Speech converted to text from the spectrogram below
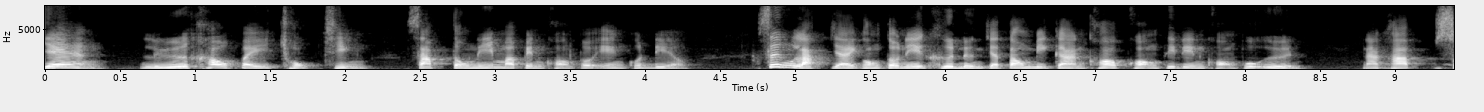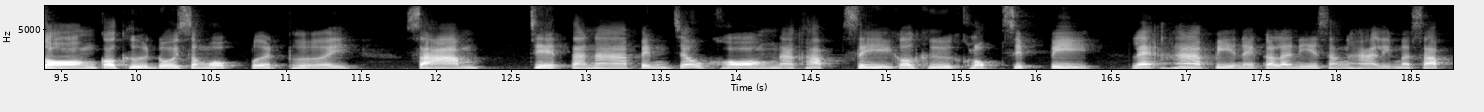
แย่งหรือเข้าไปฉกชิง ทรัพย์ตรงนี้มาเป็นของตัวเองคนเดียว ซึ่งหลักใหญ่ของตัวนี้คือ 1 จะต้องมีการครอบครองที่ดินของผู้อื่นนะครับ 2 ก็คือโดยสงบเปิดเผย 3. เจตนาเป็นเจ้าของนะครับ 4 ก็คือครบ 10 ปี และ 5 ปีในกรณีสังหาริมทรัพย์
